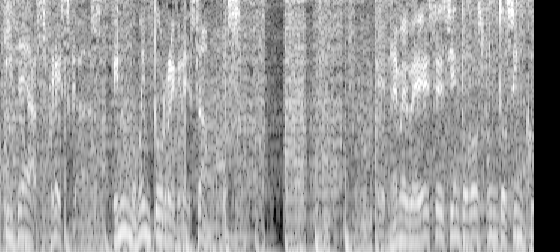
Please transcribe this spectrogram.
Ideas Frescas. En un momento regresamos. En MBS 102.5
